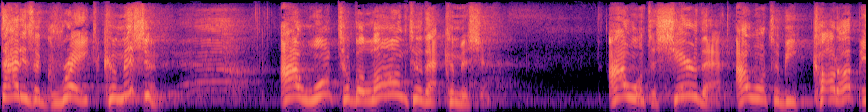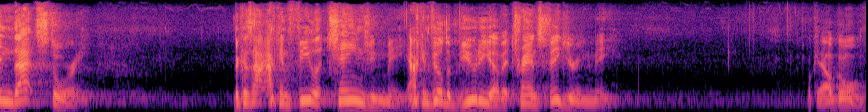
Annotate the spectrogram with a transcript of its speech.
That is a great commission. I want to belong to that commission. I want to share that. I want to be caught up in that story because I, I can feel it changing me. I can feel the beauty of it transfiguring me. Okay, I'll go on.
